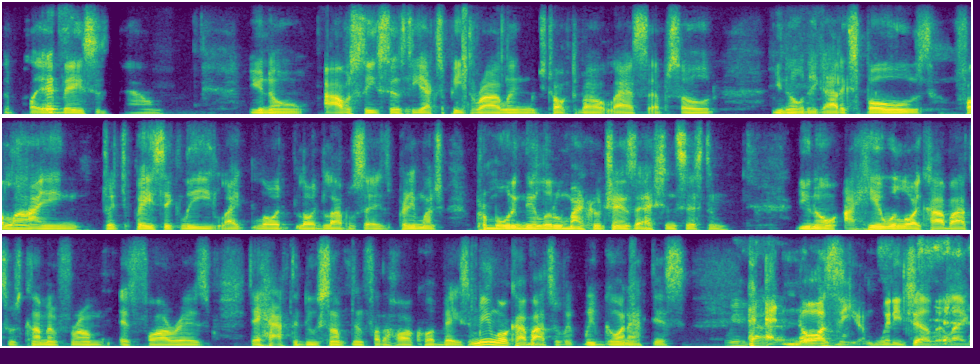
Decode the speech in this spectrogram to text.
The player It's- base is down. You know, obviously, since the XP throttling, which talked about last episode, you know, they got exposed for lying, which basically, like Lord Lord Lapo says, is pretty much promoting their little microtransaction system. You know, I hear where Lord Kabatsu was coming from as far as they have to do something for the hardcore base. And me and Lord Kabatsu, we, we've gone at this at nauseum with each other. Like,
